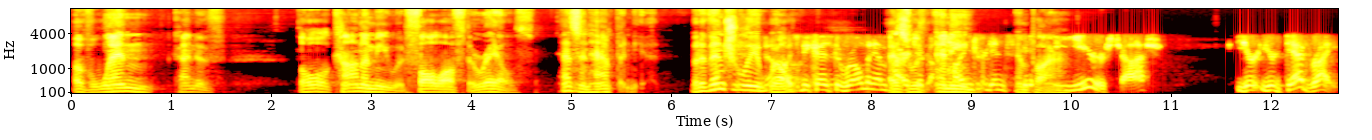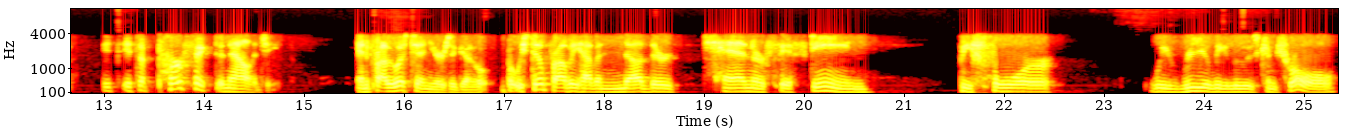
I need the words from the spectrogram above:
of when kind of the whole economy would fall off the rails. Hasn't happened yet, but eventually it no, will. It's because the Roman Empire took 150 empire. years, Josh. You're, you're dead right. It, it's a perfect analogy and it probably was 10 years ago, but we still probably have another 10 or 15 before we really lose control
